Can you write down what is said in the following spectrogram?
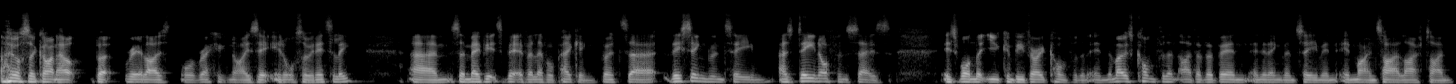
I also can't help but realise or recognise it in also in Italy. Um, so maybe it's a bit of a level pegging, but uh, this England team, as Dean often says, is one that you can be very confident in. The most confident I've ever been in an England team in, in my entire lifetime.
